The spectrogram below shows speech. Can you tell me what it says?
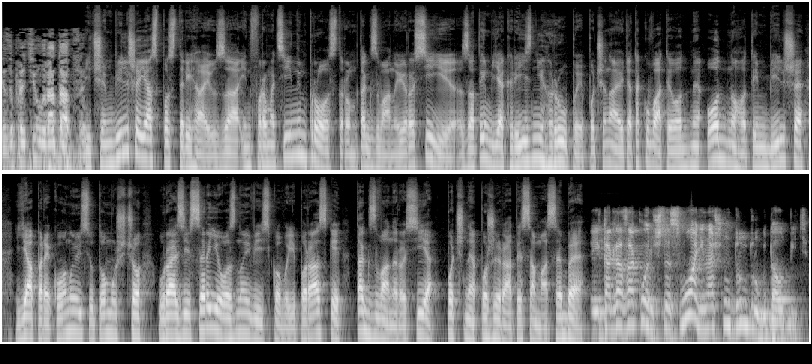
и запретил ротацию. І чим більше я спостерігаю за інформаційним простором так званої Росії, за тим, як різні групи починають атакувати одне одного, тим більше я переконуюсь у тому, що у разі серйозної військової поразки так звана Росія почне пожирати сама себе. И когда закончится СВО, они начнут друг друга долбить.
